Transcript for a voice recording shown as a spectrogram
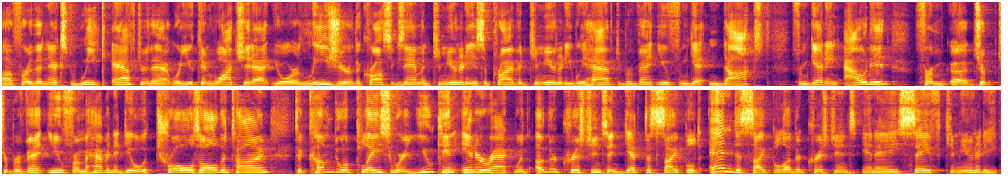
uh, for the next week after that, where you can watch it at your leisure. The Cross Examined community is a private community we have to prevent you from getting doxxed, from getting outed, from uh, to, to prevent you from having to deal with trolls all the time, to come to a place where you can interact with other Christians and get discipled and disciple other Christians in a safe community.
